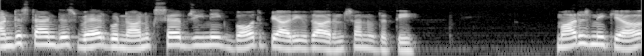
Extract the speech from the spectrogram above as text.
understand this where Guru Nanak Sahib ji ਨੇ ਇੱਕ ਬਹੁਤ ਪਿਆਰੀ ਉਦਾਹਰਣ ਸਾਨੂੰ ਦਿੱਤੀ। ਮਹਾਰਾਜ ਨੇ ਕਿਹਾ,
